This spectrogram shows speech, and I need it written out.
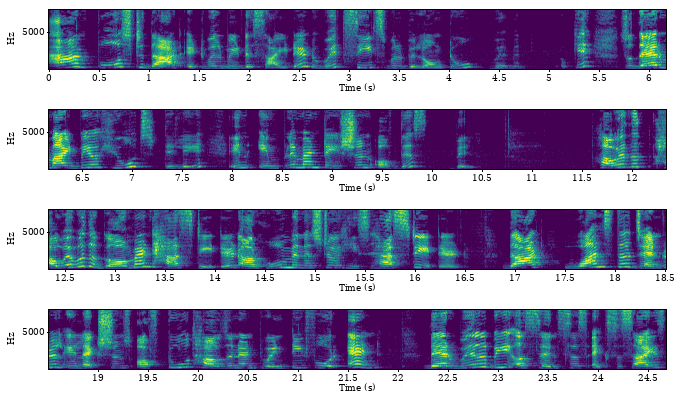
and post that it will be decided which seats will belong to women okay so there might be a huge delay in implementation of this bill however however the government has stated our home minister he has stated that once the general elections of 2024 end, there will be a census exercise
